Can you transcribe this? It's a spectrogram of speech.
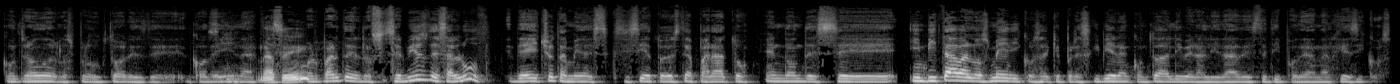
contra uno de los productores de codeína Ah, ¿sí? por parte de los servicios de salud. De hecho, también existía todo este aparato en donde se invitaba a los médicos a que prescribieran con toda liberalidad este tipo de analgésicos.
